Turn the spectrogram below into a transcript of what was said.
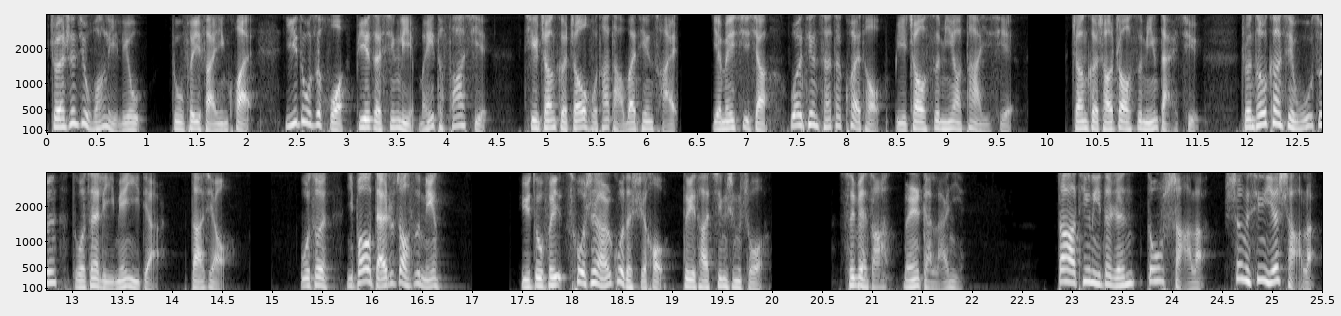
转身就往里溜，杜飞反应快，一肚子火憋在心里没得发泄。听张克招呼他打万天才，也没细想万天才的块头比赵思明要大一些。张克朝赵思明逮去，转头看见吴尊躲在里面一点，大叫：“吴尊，你帮我逮住赵思明！”与杜飞错身而过的时候，对他轻声说：“随便砸，没人敢拦你。”大厅里的人都傻了，盛兴也傻了，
